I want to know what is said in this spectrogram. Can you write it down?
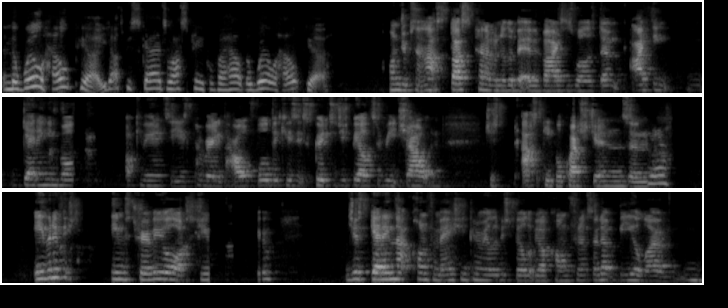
And they will help you. You don't have to be scared to ask people for help. They will help you. Hundred percent. That's that's kind of another bit of advice as well. As don't I think getting involved in our community is really powerful because it's good to just be able to reach out and just ask people questions and yeah. even if it seems trivial or stupid, just getting that confirmation can really just build up your confidence. And don't be alone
